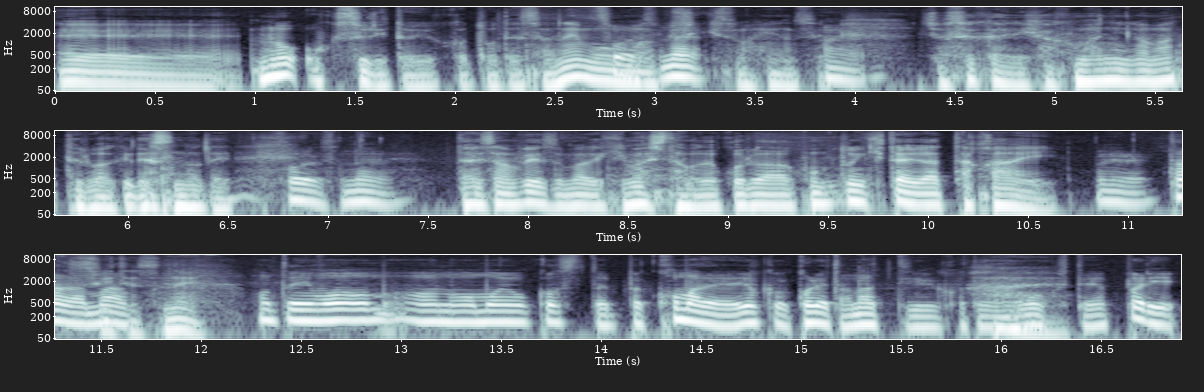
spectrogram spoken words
えー、のお薬ということですよね。網膜色素変性、ねはい、じゃあ世界で100万人が待ってるわけですのでそうですね。第3フェーズまで来ましたのでこれは本当に期待が高い、ね、ただまあですね。本当にもうあの思い起こすとやっぱりここまでよく来れたなっていうことが多くて、はい、やっぱり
